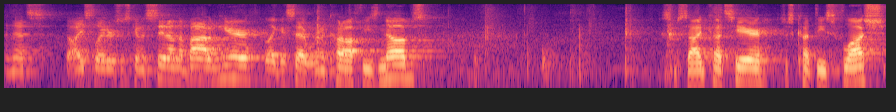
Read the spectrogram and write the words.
And that's, the isolator is just gonna sit on the bottom here. Like I said, we're gonna cut off these nubs. Some side cuts here, just cut these flush.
